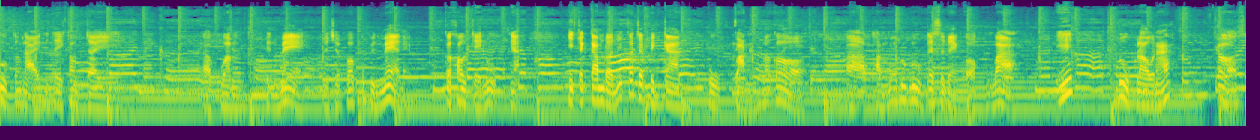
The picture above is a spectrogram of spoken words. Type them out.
ลูกๆทั้งหลายได้เข้าใจความเป็นแม่ โดยเฉพาะผู้เป็นแม่เนี่ย ก็เข้าใจลูกเนี่ยกิจกรรมเหล่านี้ก็จะเป็นการปลูกฝังแล้วก็อ่าทำให้ลูกๆได้แสดงออกว่าเอ๊ะลูกเรานะ ก็แส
